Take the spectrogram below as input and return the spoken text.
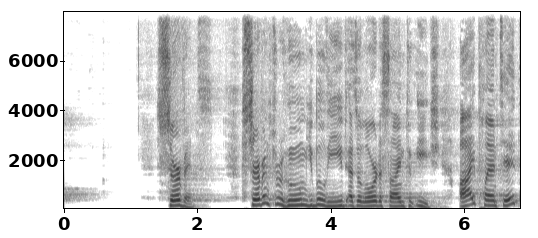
Servants. Servants through whom you believed as the Lord assigned to each. I planted,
